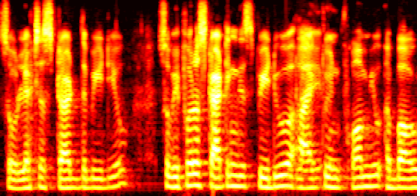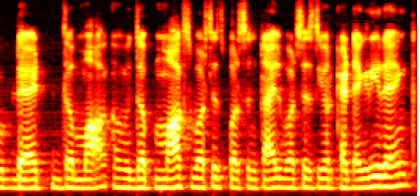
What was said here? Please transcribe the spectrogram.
So let's start the video so before starting this video i have to inform you about that the mark the marks versus percentile versus your category rank.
